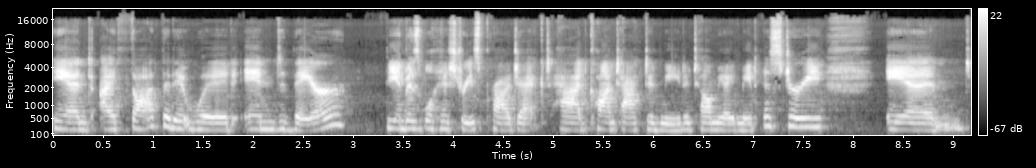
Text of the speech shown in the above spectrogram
And I thought that it would end there. The Invisible Histories Project had contacted me to tell me I'd made history and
